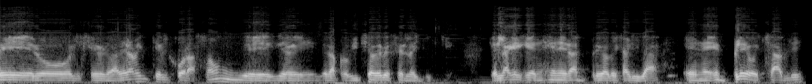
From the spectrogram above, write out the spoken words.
pero el que verdaderamente el corazón de, la provincia debe ser la industria, que es la que, genera empleo de calidad, empleo estable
